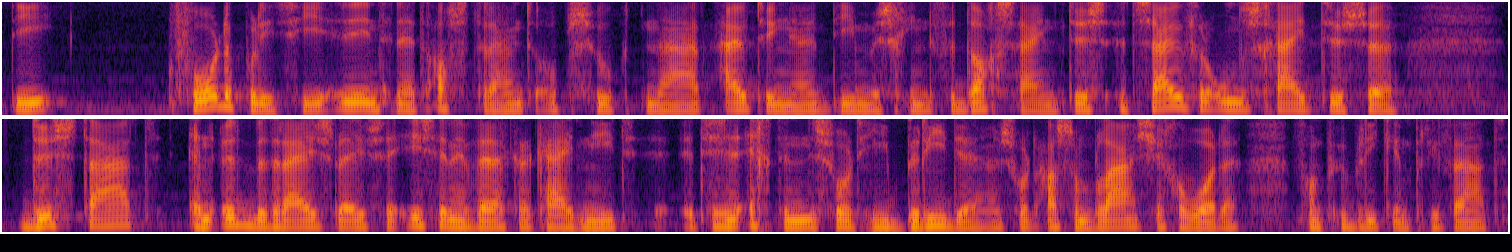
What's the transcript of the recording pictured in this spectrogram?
Die voor de politie in internet afstruint op zoek naar uitingen die misschien verdacht zijn. Dus het zuiver onderscheid tussen de staat en het bedrijfsleven is er in werkelijkheid niet. Het is echt een soort hybride, een soort assemblage geworden van publiek en privaat.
